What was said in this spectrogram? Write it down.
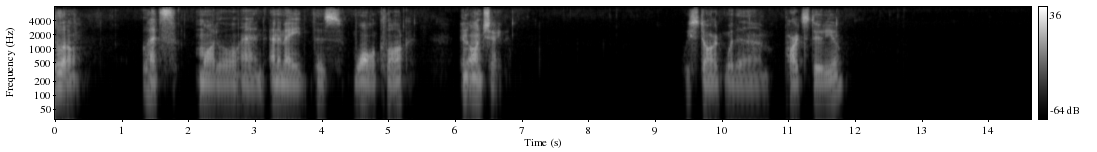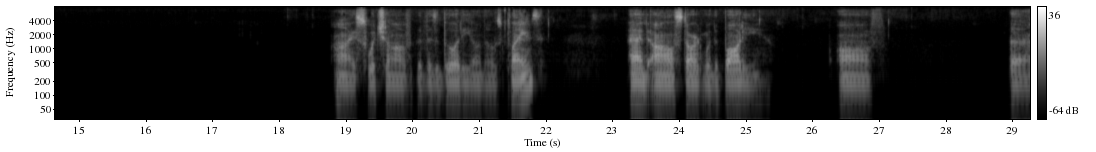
Hello, let's model and animate this wall clock in Onshape. We start with a part studio. I switch off the visibility of those planes and I'll start with the body of the,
